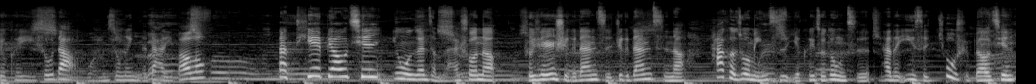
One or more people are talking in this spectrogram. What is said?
就可以收到我们送给你的大礼包喽。那贴标签英文该怎么来说呢？首先认识一个单词，这个单词呢，它可做名词，也可以做动词，它的意思就是标签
